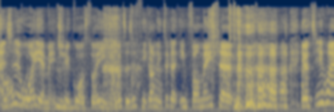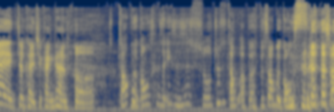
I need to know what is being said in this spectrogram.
但是我也没去过，嗯、所以呢，我只是提供你这个 information，有机会就可以去看看哦。找鬼公司的意思是说，就是找啊不不找鬼公司，找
